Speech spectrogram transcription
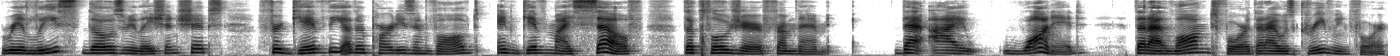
release those relationships, forgive the other parties involved, and give myself the closure from them that I wanted, that I longed for, that I was grieving for.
